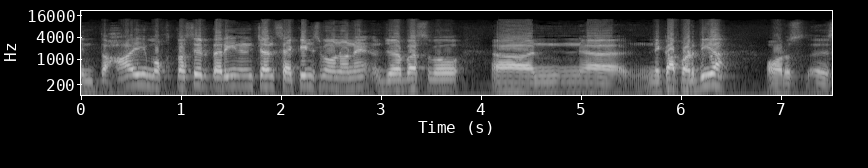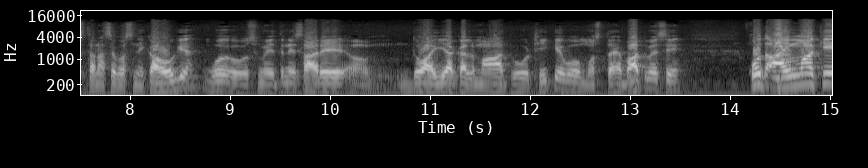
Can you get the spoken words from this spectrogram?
انتہائی مختصر ترین چند سیکنڈز میں انہوں نے جو ہے بس وہ نکاح پڑھ دیا اور اس اس طرح سے بس نکاح ہو گیا۔ وہ اس میں اتنے سارے دعائیہ کلمات، وہ ٹھیک ہے، وہ مستحبات میں سے خود آئمہ کی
